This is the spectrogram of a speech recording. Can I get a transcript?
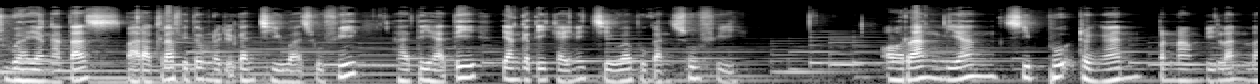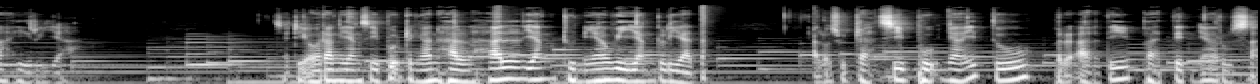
dua yang atas, paragraf itu menunjukkan jiwa sufi, hati-hati yang ketiga ini jiwa bukan sufi. Orang yang sibuk dengan penampilan lahiriah. Jadi orang yang sibuk dengan hal-hal yang duniawi yang kelihatan. Kalau sudah sibuknya itu berarti batinnya rusak.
